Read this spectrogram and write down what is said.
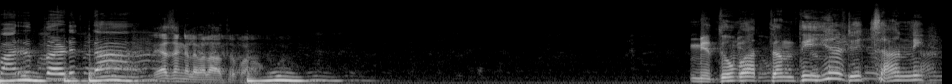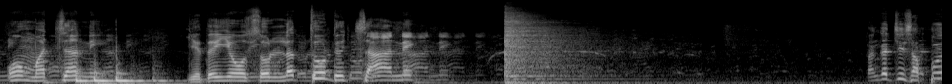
பருப்படுத்தா ரேஷங்கல்ல வேலை பார்த்துருப்பான் மெதுவா தந்தி அடிச்சானி ஓ மச்சானி. எதையோ சொல்ல துடிச்சானே. தங்கச்சி சப்பு.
